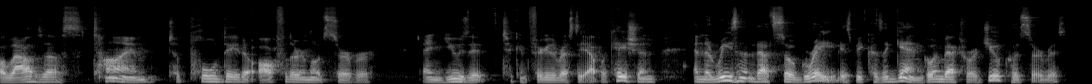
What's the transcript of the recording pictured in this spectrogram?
allows us time to pull data off of the remote server and use it to configure the rest of the application. And the reason that that's so great is because, again, going back to our geocode service,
